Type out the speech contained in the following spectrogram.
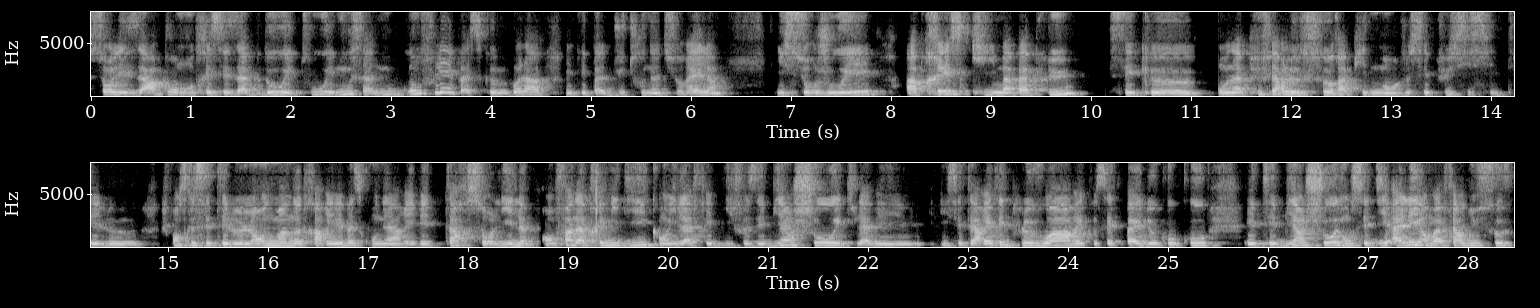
sur les arbres pour montrer ses abdos et tout. Et nous, ça nous gonflait parce que voilà, il n'était pas du tout naturel. Il surjouait. Après, ce qui m'a pas plu, c'est que on a pu faire le feu rapidement. Je sais plus si c'était le, je pense que c'était le lendemain de notre arrivée parce qu'on est arrivé tard sur l'île. En fin d'après-midi, quand il a fait, il faisait bien chaud et qu'il avait, il s'était arrêté de pleuvoir et que cette paille de coco était bien chaude, on s'est dit allez, on va faire du feu.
